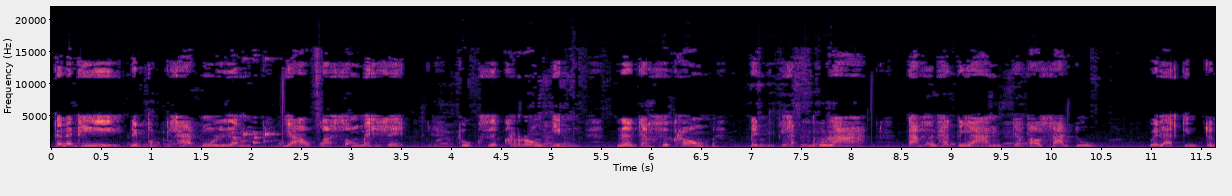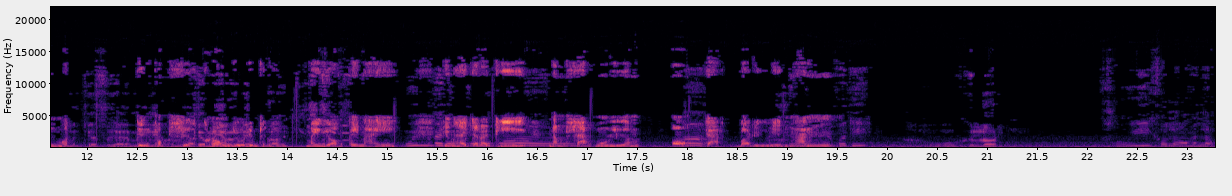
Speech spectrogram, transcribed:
เจ้าหน้าที่ได้พบซากงูเหลือมยาวกว่า2เมตรเศษ ถูกเสือโคร่งกิน เนื่องจากเสือโคร่งเป็นสัตว์ผู้ล่า ตามสัญชาตญาณจะเฝ้าซากอยู่ เวลากินจนหมดมันเจอเสือแล้วไม่จึงพบเสือโคร่งอยู่ริมถนนไม่ยอมไปไหนอุ๊ยมันไปจึงให้เจ้าหน้าที่นำซากงูเหลือมออกจากบริเวณนั้นดูเขาดิโอ้โหขึ้นรถเขาอีเขารอมันเหรอ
